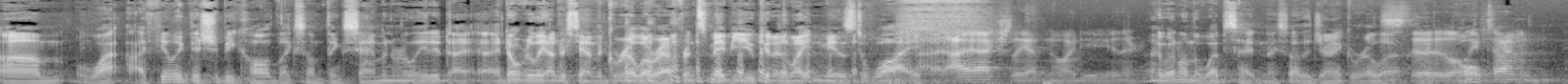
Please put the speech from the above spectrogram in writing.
Um, why, I feel like this should be called like something salmon related. I, I don't really understand the gorilla reference. Maybe you can enlighten me as to why. I, I, actually have no idea either. I went on the website and I saw the giant gorilla. It's the like, only oh. time in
